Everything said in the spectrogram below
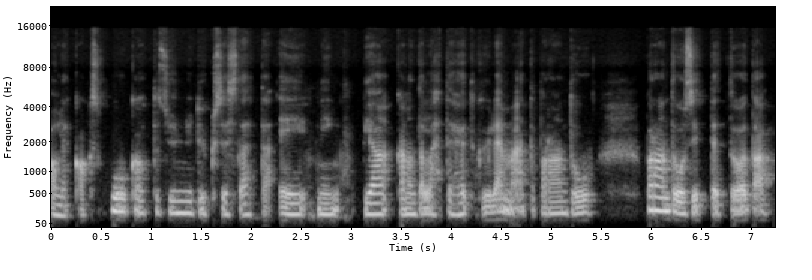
alle kaksi kuukautta synnytyksestä, että ei niin pian kannata lähteä hötkyilemään, että parantuu, parantuu sitten tuota,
